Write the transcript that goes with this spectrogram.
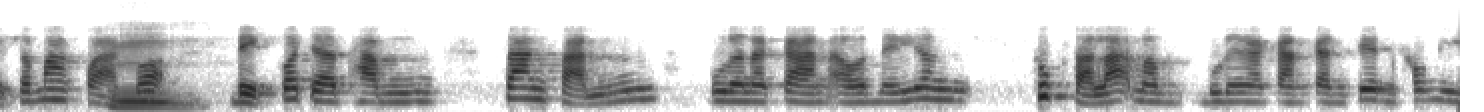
ตรซะมากกว่าก็เด็กก็จะทำสร้างสรรค์ บูรณาการเอาในเรื่องทุกสาระมาบูรณาการกันเช่นเขามี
